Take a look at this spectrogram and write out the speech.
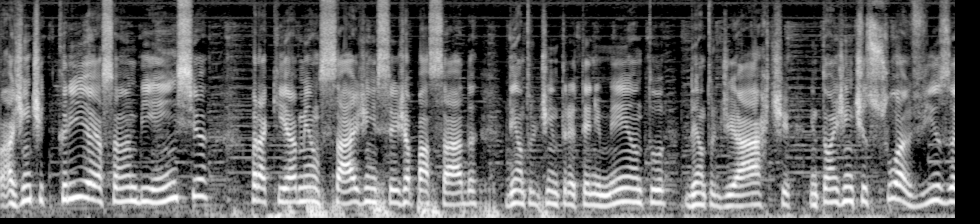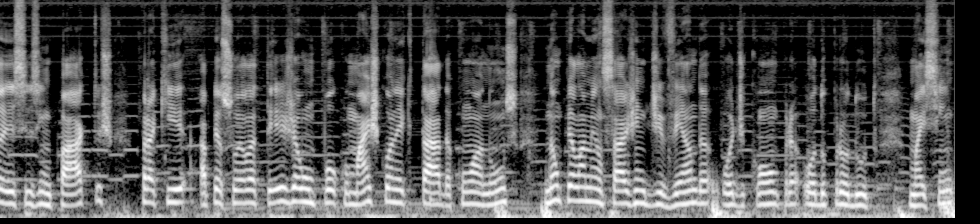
a gente cria essa ambiência para que a mensagem seja passada dentro de entretenimento, dentro de arte. Então a gente suaviza esses impactos para que a pessoa ela esteja um pouco mais conectada com o anúncio, não pela mensagem de venda ou de compra ou do produto, mas sim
